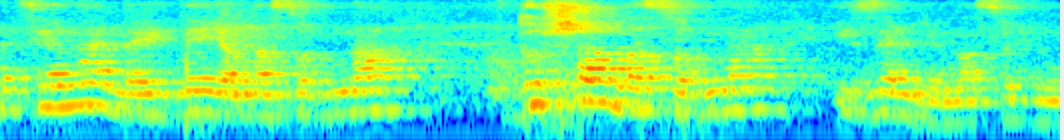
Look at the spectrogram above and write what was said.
національна ідея в нас одна, душа в нас одна і землі в нас одні.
